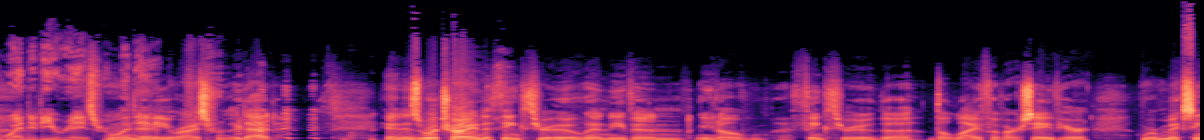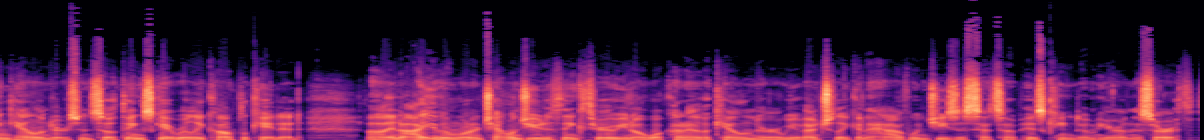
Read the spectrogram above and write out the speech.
When did he raise from when the did he rise from the dead? And as we're trying to think through and even you know think through the the life of our savior we're mixing calendars. And so things get really complicated. Uh, and i even want to challenge you to think through you know what kind of a calendar are we eventually going to have when jesus sets up his kingdom here on this earth?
